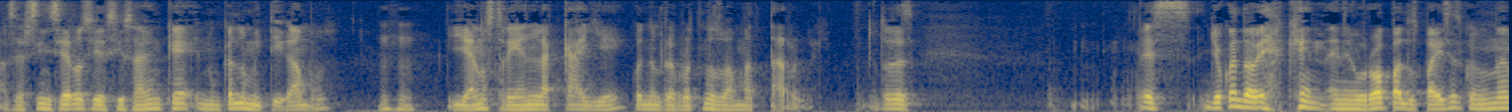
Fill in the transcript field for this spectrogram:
a ser sinceros y decir, ¿saben qué? Nunca lo mitigamos. Y ya nos traían en la calle, cuando el rebrote nos va a matar, güey. Entonces, es yo cuando veía que en, en Europa los países con una,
